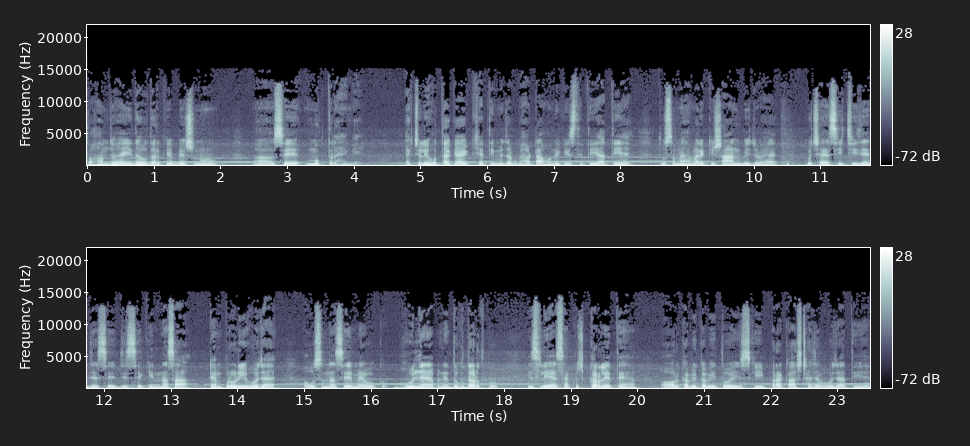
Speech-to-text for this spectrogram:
तो हम जो है इधर उधर के व्यसनों से मुक्त रहेंगे। एक्चुअली होता क्या है, खेती में जब घाटा होने की स्थिति आती है तो उस समय हमारे किसान भी जो है, कुछ ऐसी चीज़ें जैसे, जिससे कि नशा टेम्प्रोरी हो जाए और उस नशे में वो भूल जाएँ अपने दुख दर्द को, इसलिए ऐसा कुछ कर लेते हैं। और कभी कभी तो इसकी पराकाष्ठा जब हो जाती है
